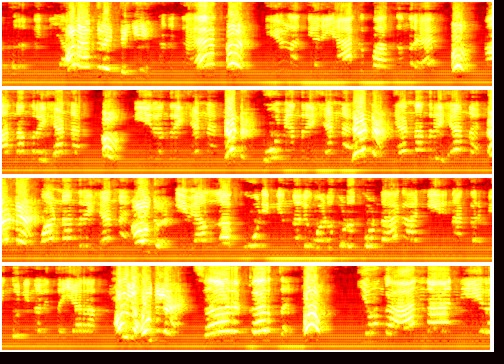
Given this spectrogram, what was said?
ಬಾಳ ಅಂದ್ರೆ ಹಾ, ಹೇಳತ್ತೇರಿ ಯಾಕಪ್ಪ ಅಂತಂದ್ರೆ ಹಾ, ಅನ್ನಂದ್ರೆ ಹೆಣ್ಣ. ನೀರಂದ್ರೆ ಹೆಣ್ಣ ಭೂಮಿ ಅಂದ್ರೆ ಹೆಣ್ಣ ಹೆಣ್ಣ, ಹೆಣ್ಣಂದ್ರೆ ಹೆಣ್ಣ. ಮಣ್ಣಂದ್ರೆ ಹೆಣ್ಣ. ಹೌದು. ಇವೆಲ್ಲ ಕೂಡಿ ನಿನ್ನಲ್ಲಿ ಒಡಗುಡ್ಕೊಂಡಾಗ ಆ ನೀರಿನ ಆಕಾರ ಬಿಂದು ನಿನ್ನಲ್ಲಿ ತಯಾರಾದ ಹೌದು ಹೌದಲ್ಲ. ಸರ್ ಕರ್ತ. ಇವಂಗ ಅನ್ನ ನೀರ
